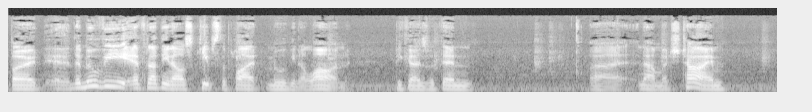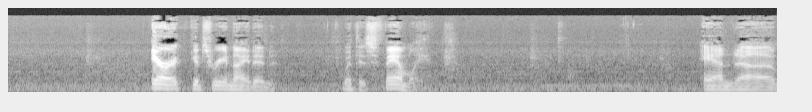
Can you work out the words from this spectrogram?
But uh, the movie, if nothing else, keeps the plot moving along because within uh, not much time, Eric gets reunited with his family. And uh,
